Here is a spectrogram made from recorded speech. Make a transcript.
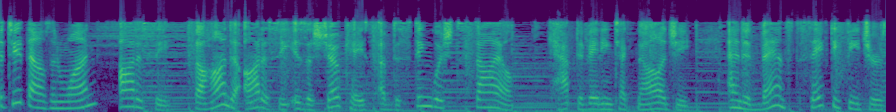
The 2001 Odyssey. The Honda Odyssey is a showcase of distinguished style, captivating technology, and advanced safety features.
